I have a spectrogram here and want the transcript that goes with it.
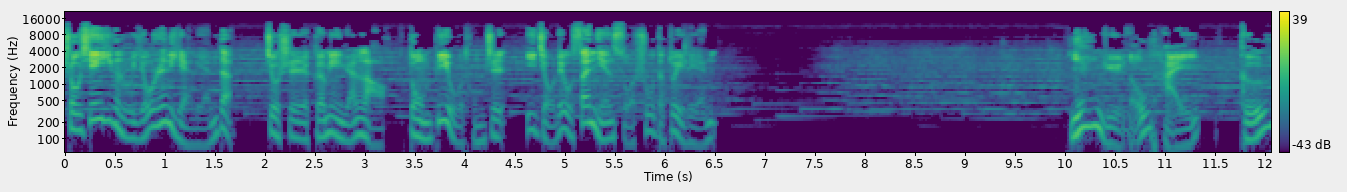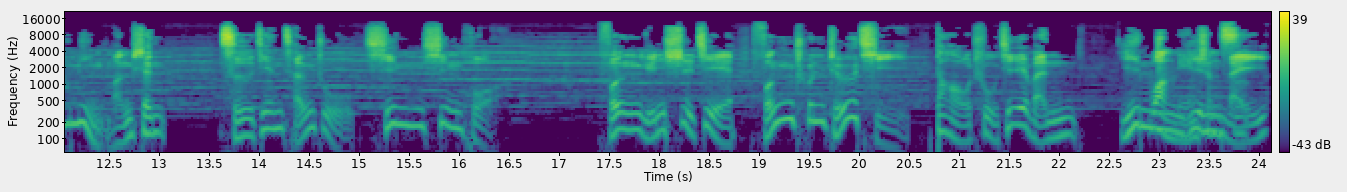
首先映入游人眼帘的就是革命元老。董必武同志一九六三年所书的对联：“烟雨楼台，革命萌生，此间曾著星星火。风云世界，逢春折起，到处皆闻阴阴雷。”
